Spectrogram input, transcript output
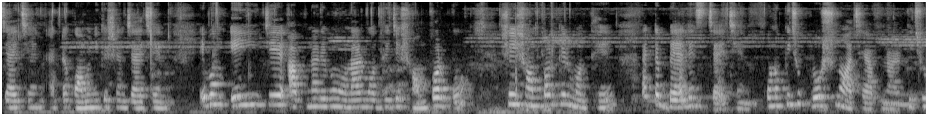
চাইছেন, একটা কমিউনিকেশন চাইছেন এবং এই যে আপনার এবং ওনার মধ্যে যে সম্পর্ক, সেই সম্পর্কের মধ্যে একটা ব্যালেন্স চাইছেন। কোনো কিছু প্রশ্ন আছে আপনার, কিছু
